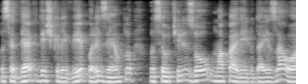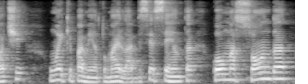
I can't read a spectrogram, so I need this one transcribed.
você deve descrever, por exemplo, você utilizou um aparelho da Exaot, um equipamento MyLab 60 com uma sonda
